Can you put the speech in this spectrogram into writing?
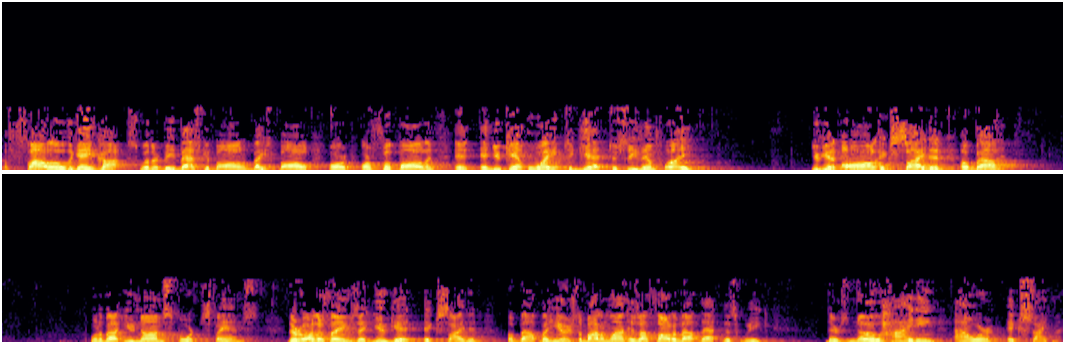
uh, follow the Gamecocks, whether it be basketball or baseball or, or football, and, and, and you can't wait to get to see them play. You get all excited about it. What about you non-sports fans? There are other things that you get excited about. But here's the bottom line. As I thought about that this week, There's no hiding our excitement.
